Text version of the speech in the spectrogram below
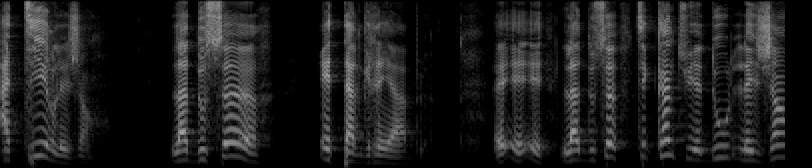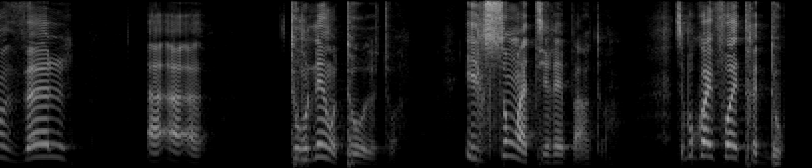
attire les gens. La douceur est agréable et, la douceur. C'est quand tu es doux, les gens veulent euh, euh, euh, tourner autour de toi. Ils sont attirés par toi. C'est pourquoi il faut être doux.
